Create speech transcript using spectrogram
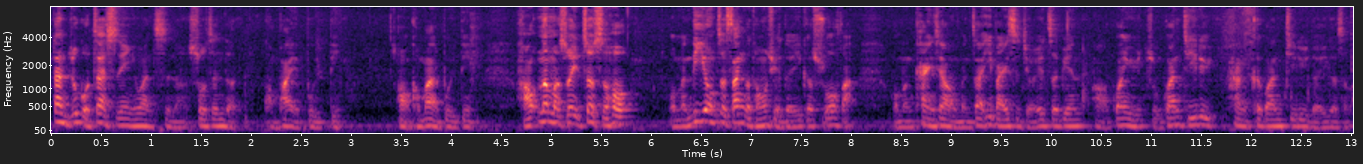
但如果再实验一万次呢？说真的，恐怕也不一定。哦，恐怕也不一定。好，那么所以这时候我们利用这三个同学的一个说法。我们看一下我们在一百一十九页这边啊，关于主观几率和客观几率的一个什么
